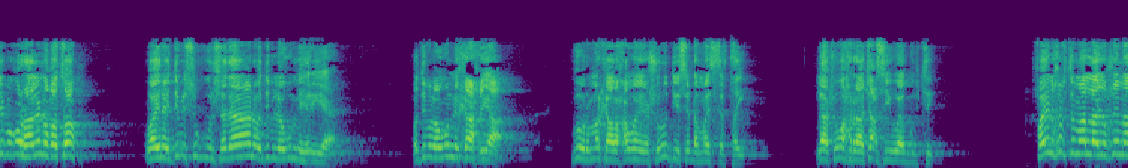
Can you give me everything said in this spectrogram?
dib ugu raalli noqoto waa inay dib isu guursadaan oo dib loogu meheriyaa oo dib loogu nikaaxiyaa guur markaa waxa weeye shuruuddiisii dhammaystirtay laakiin wax raajacsigii waa gubtay. Fain khiftum an laa yuqiima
